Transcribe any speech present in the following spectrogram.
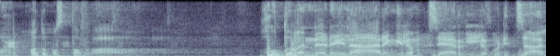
മുഹമ്മദ് മുസ്തഫ. ഇടയിൽ ആരെങ്കിലും ചെരൽ പിടിച്ചാൽ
